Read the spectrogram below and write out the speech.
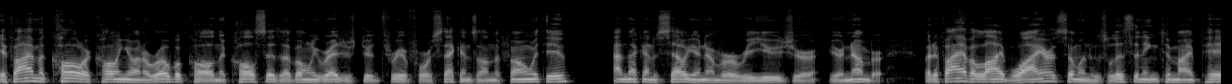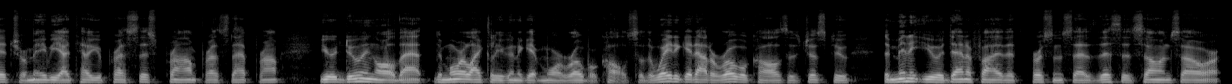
If I'm a caller calling you on a robocall and the call says I've only registered three or four seconds on the phone with you, I'm not going to sell your number or reuse your, your number. But if I have a live wire, someone who's listening to my pitch, or maybe I tell you press this prompt, press that prompt, you're doing all that, the more likely you're going to get more robocalls. So the way to get out of robocalls is just to, the minute you identify that the person says this is so and so or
